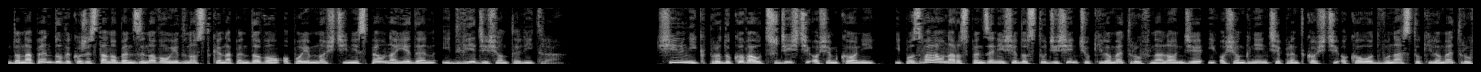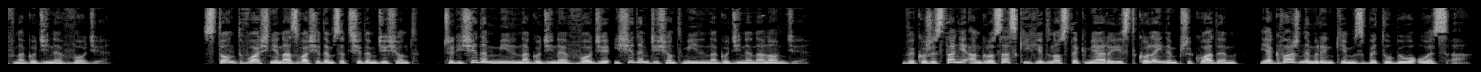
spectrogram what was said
Do napędu wykorzystano benzynową jednostkę napędową o pojemności niespełna 1,2 litra. Silnik produkował 38 koni i pozwalał na rozpędzenie się do 110 km na lądzie i osiągnięcie prędkości około 12 km na godzinę w wodzie. Stąd właśnie nazwa 770, czyli 7 mil na godzinę w wodzie i 70 mil na godzinę na lądzie. Wykorzystanie anglosaskich jednostek miary jest kolejnym przykładem, jak ważnym rynkiem zbytu było USA.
